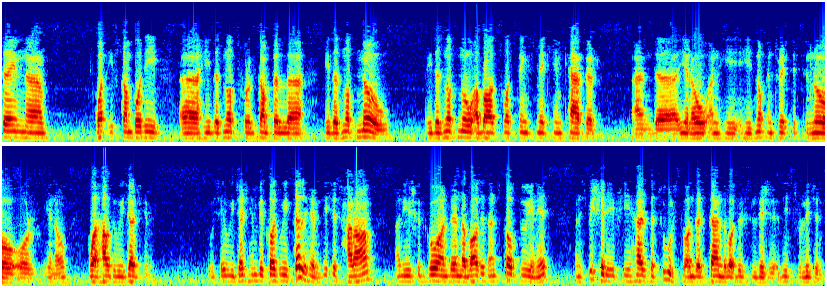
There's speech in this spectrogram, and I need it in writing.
saying, what if somebody he does not, for example, he does not know, he does not know about what things make him kafir, and uh, you know, and he he's not interested to know, or you know, well, how do we judge him? We say we judge him because we tell him this is haram and you should go and learn about it and stop doing it and especially if he has the tools to understand about this religion, this religion.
